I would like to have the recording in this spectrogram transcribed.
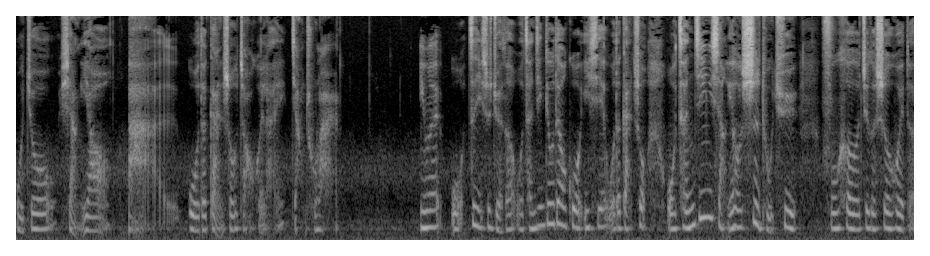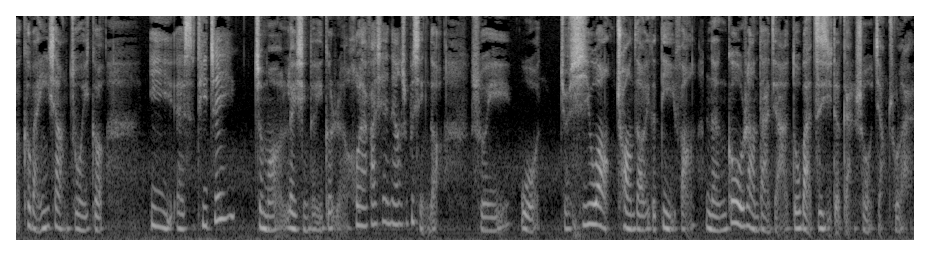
我就想要把我的感受找回来，讲出来。因为我自己是觉得，我曾经丢掉过一些我的感受，我曾经想要试图去符合这个社会的刻板印象，做一个 ESTJ 这么类型的一个人，后来发现那样是不行的，所以我。就希望创造一个地方，能够让大家都把自己的感受讲出来，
